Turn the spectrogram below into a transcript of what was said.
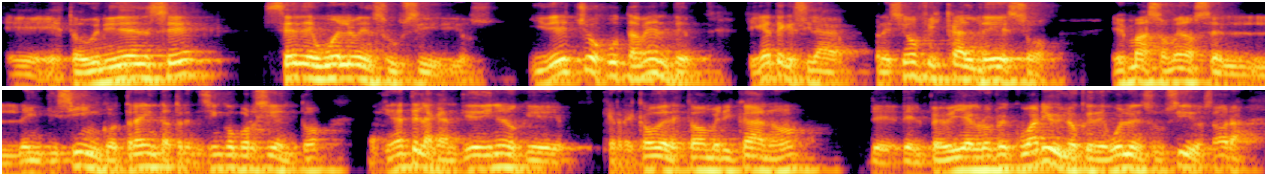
eh, estadounidense se devuelven subsidios. Y de hecho, justamente, fíjate que si la presión fiscal de eso es más o menos el 25, 30, 35%, imagínate la cantidad de dinero que, recauda el Estado americano del PBI agropecuario y lo que devuelve en subsidios. Ahora,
